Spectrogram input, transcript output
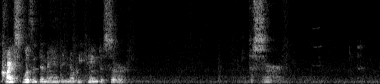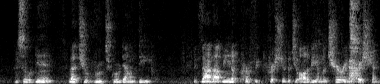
Christ wasn't demanding, no, he came to serve. Serve. And so, again, let your roots grow down deep. It's not about being a perfect Christian, but you ought to be a maturing Christian.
